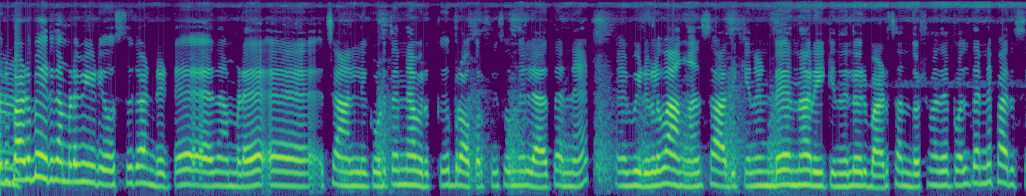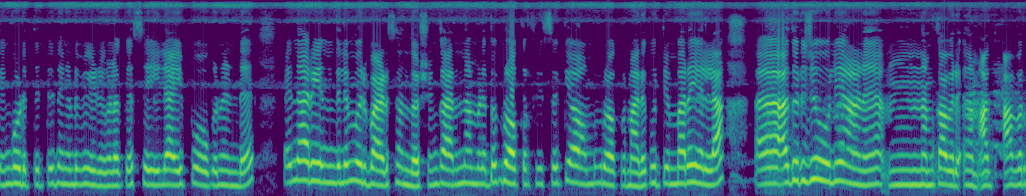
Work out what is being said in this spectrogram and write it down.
ഒരുപാട് പേര് നമ്മുടെ വീഡിയോസ് കണ്ടിട്ട് നമ്മുടെ ചാനലിൽ കൂടെ തന്നെ അവർക്ക് ബ്രോക്കർ ഫീസ് ഒന്നും ഇല്ലാതെ തന്നെ വീടുകൾ വാങ്ങാൻ സാധിക്കുന്നുണ്ട് എന്ന് അറിയിക്കുന്നതിൽ ഒരുപാട് സന്തോഷം. അതേപോലെ തന്നെ പരസ്യം കൊടുത്തിട്ട് നിങ്ങളുടെ വീടുകളൊക്കെ സെയിലായി പോകുന്നുണ്ട് എന്നറിയുന്നതിലും ഒരുപാട് സന്തോഷം. കാരണം നമ്മളിപ്പോൾ ബ്രോക്കർ ഫീസൊക്കെ ആകുമ്പോൾ ബ്രോക്കർമാരെ കുറ്റം പറയല്ല. അതൊരു ജോലിയാണ്. നമുക്ക് അവർ അവർ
